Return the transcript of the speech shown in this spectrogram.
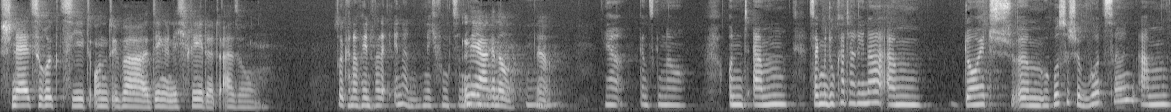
schnell zurückzieht und über Dinge nicht redet. Also so kann auf jeden Fall Erinnern nicht funktionieren. Ja, genau. Mhm. Ja. ja, ganz genau. Und ähm, sag mir du, Katharina, ähm, deutsch-russische Wurzeln. Ähm,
